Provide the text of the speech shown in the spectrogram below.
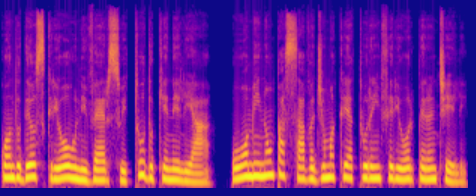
Quando Deus criou o universo e tudo o que nele há, o homem não passava de uma criatura inferior perante ele.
